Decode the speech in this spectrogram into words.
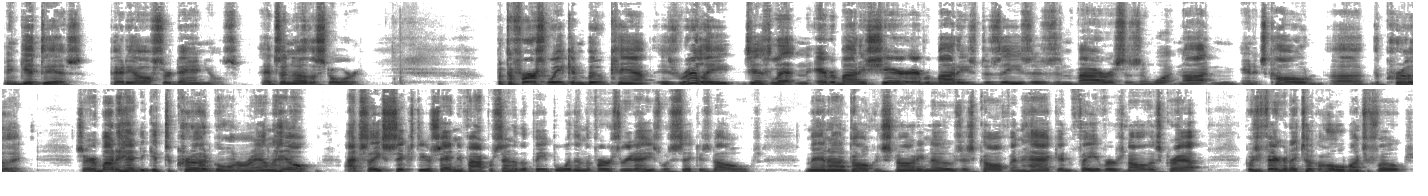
and get this, Petty Officer Daniels. That's another story. But the first week in boot camp is really just letting everybody share everybody's diseases and viruses and whatnot. And, and it's called uh, the crud. So everybody had to get the crud going around. Hell, I'd say 60 or 75% of the people within the first three days was sick as dogs. Man, I'm talking snotty noses, coughing, hacking, fevers, and all this crap. Because you figure they took a whole bunch of folks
